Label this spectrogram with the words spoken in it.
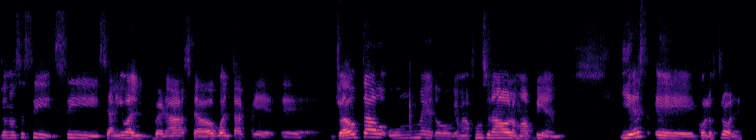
yo no sé si, si, si Aníbal ¿verdad? se ha dado cuenta que eh, yo he adoptado un método que me ha funcionado lo más bien y es eh, con los troles.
